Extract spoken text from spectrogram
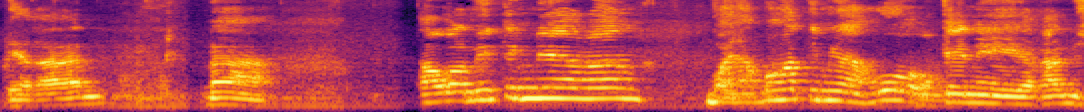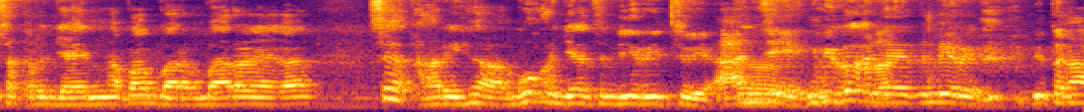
Ya kan? Nah awal meeting nih ya kan? Banyak banget timnya. Wow oke nih ya kan? Bisa kerjain apa bareng-bareng ya kan? Set hari H gue kerjain sendiri cuy. Anjing ini gue kerjain sendiri. Di tengah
